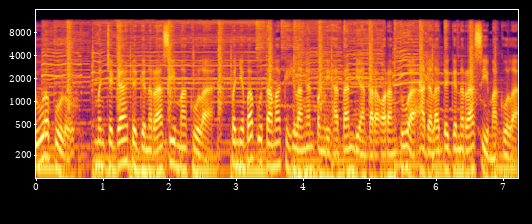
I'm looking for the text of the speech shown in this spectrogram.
20. Mencegah degenerasi makula. Penyebab utama kehilangan penglihatan di antara orang tua adalah degenerasi makula.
